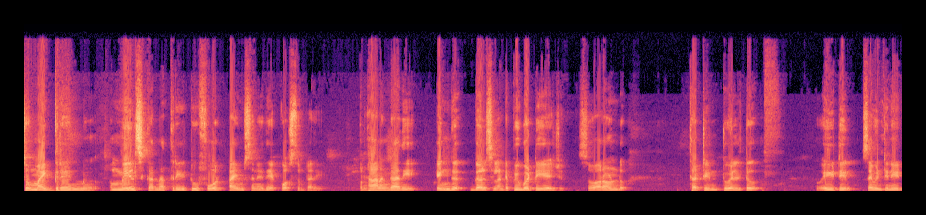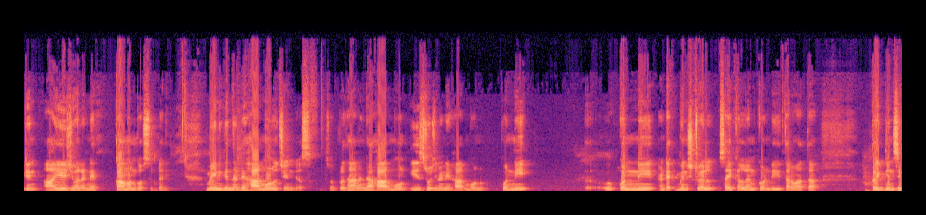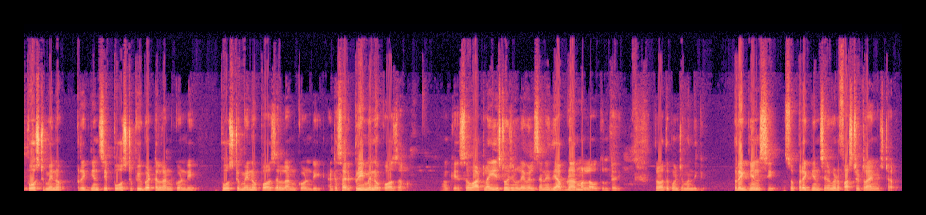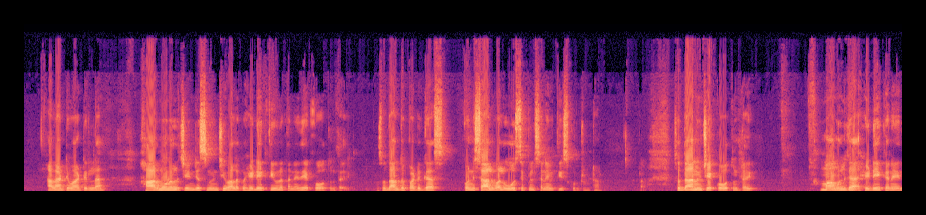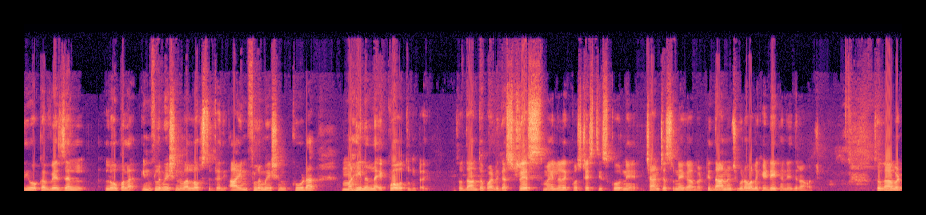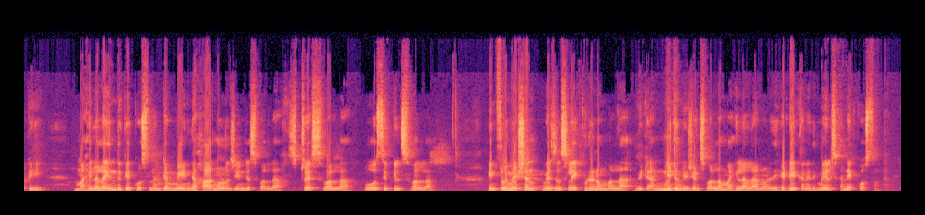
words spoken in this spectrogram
So migraine males కన్నా three to four times అనేది ఎక్కువ వస్తుంటుంది. ప్రధానంగా అది యంగ్ గర్ల్స్ అంటే puberty age so around thirteen twelve to eighteen seventeen eighteen ఆ ఏజ్ వల్లనే కామన్గా వస్తుంటుంది. మెయిన్గా ఏంటంటే హార్మోనల్ చేంజెస్ సో ప్రధానంగా హార్మోన్ ఈస్ట్రోజన్ అనే హార్మోన్ కొన్ని కొన్ని అంటే మెన్స్ట్రువల్ సైకిల్ అనుకోండి తర్వాత pregnancy post meno pregnancy post pubertal అనుకోండి పోస్ట్ మెనోపాజల్ అనుకోండి అంటే sorry pre menopausal okay so వాటిలో ఈస్ట్రోజన్ లెవెల్స్ అనేది అబ్నార్మల్ అవుతుంటుంది. తర్వాత కొంచెం మందికి ప్రెగ్నెన్సీ సో ప్రెగ్నెన్సీలో కూడా ఫస్ట్ ట్రైమిస్టర్ అలాంటి వాటిల్లో హార్మోనల్ చేంజెస్ నుంచి వాళ్ళకు హెడేక్ తీవ్రత అనేది ఎక్కువ అవుతుంటుంది. సో దాంతోపాటుగా కొన్నిసార్లు వాళ్ళు ఓసిపిల్స్ అనేవి తీసుకుంటుంటారు. సో దాని నుంచి ఎక్కువ అవుతుంటుంది. మామూలుగా హెడేక్ అనేది ఒక వెజల్ లోపల ఇన్ఫ్లమేషన్ వల్ల వస్తుంటుంది. ఆ ఇన్ఫ్లమేషన్ కూడా మహిళల్లో ఎక్కువ అవుతుంటుంది. సో దాంతోపాటుగా స్ట్రెస్ మహిళలు ఎక్కువ స్ట్రెస్ తీసుకునే ఛాన్సెస్ ఉన్నాయి కాబట్టి దాని నుంచి కూడా వాళ్ళకి హెడేక్ అనేది రావచ్చు. సో కాబట్టి మహిళల ఎందుకు ఎక్కువ వస్తుందంటే మెయిన్గా హార్మోనల్ చేంజెస్ వల్ల స్ట్రెస్ వల్ల ఓసిపిల్స్ వల్ల ఇన్ఫ్లమేషన్ వెజల్స్లో ఎక్కువ ఉండడం వల్ల వీటి అన్నిటి రీజన్స్ వల్ల మహిళల అనేది హెడేక్ అనేది మేల్స్ కన్నా ఎక్కువ వస్తుంటుంది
